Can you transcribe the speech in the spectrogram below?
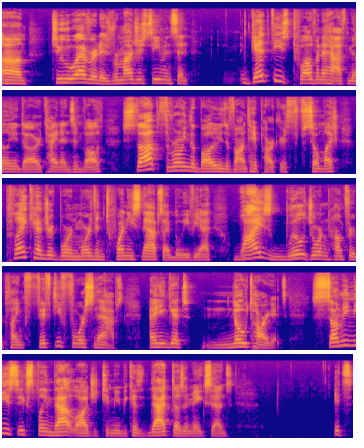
um to whoever it is, Rhamondre Stevenson. Get these twelve and a half million dollar tight ends involved. Stop throwing the ball to DeVante Parker so much. Play Kendrick Bourne more than 20 snaps, I believe he had. Why is Lil Jordan Humphrey playing 54 snaps and he gets no targets? Somebody needs to explain that logic to me because that doesn't make sense. It's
